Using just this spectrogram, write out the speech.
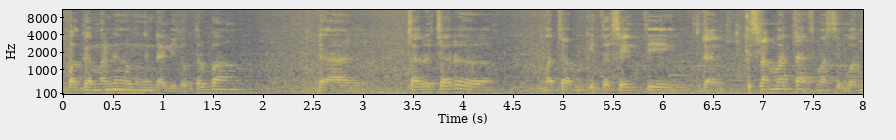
bagaimana mengendali kapal terbang dan cara-cara macam kita setting dan keselamatan semasa buat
